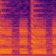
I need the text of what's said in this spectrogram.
Thank you.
